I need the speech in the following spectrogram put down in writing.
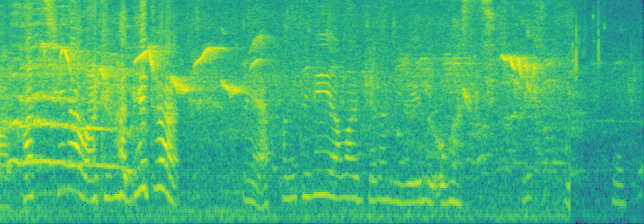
মাখাচ্ছি না বাটি ভাতেটা মানে এখন থেকেই আমার যেন জিভে লোভ আসছে আহ কি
